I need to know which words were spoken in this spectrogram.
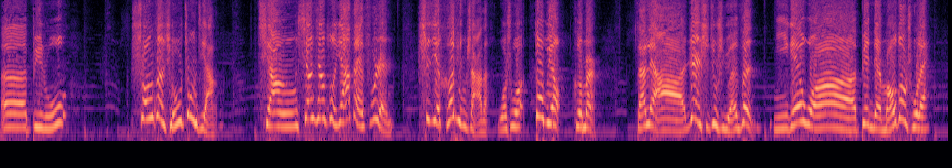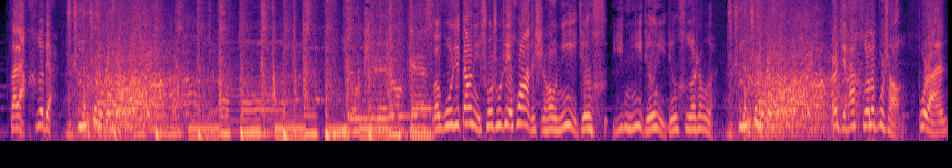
呃，比如双色球中奖，抢香香做压寨夫人，世界和平啥的。我说都不要，哥们儿，咱俩认识就是缘分，你给我变点毛豆出来，咱俩喝点我估计当你说出这话的时候，你已经喝，你你已经已经喝上了，而且还喝了不少，不然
